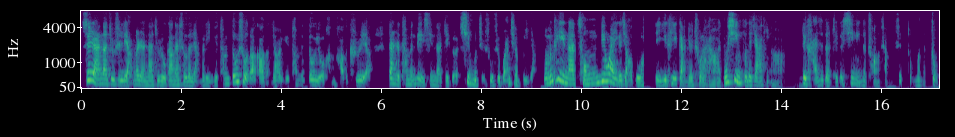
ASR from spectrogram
虽然呢，就是两个人呢，就是我刚才说的两个邻居，他们都受到高等教育，他们都有很好的 career，但是他们内心的这个幸福指数是完全不一样。我们可以呢，从另外一个角度也可以感觉出来哈，不幸福的家庭哈。对孩子的这个心灵的创伤是多么的重。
